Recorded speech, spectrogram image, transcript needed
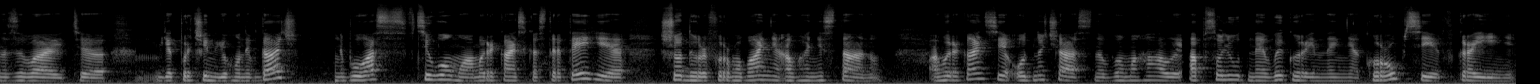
називають е, як причину його невдач, була в цілому американська стратегія щодо реформування Афганістану. Американці одночасно вимагали абсолютне викорінення корупції в країні,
